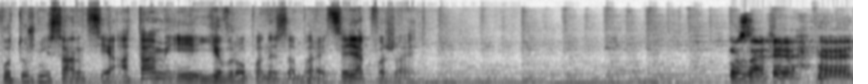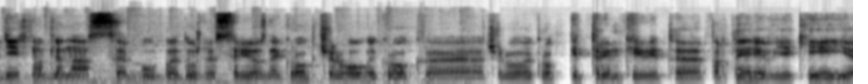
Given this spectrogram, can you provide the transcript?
потужні санкції, а там і Європа не забереться. Як вважаєте? Ну, знаєте, е, дійсно для нас це був би дуже серйозний крок, черговий крок, е, черговий крок підтримки від партнерів, який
